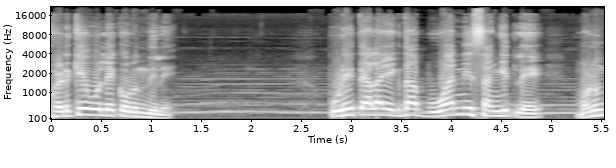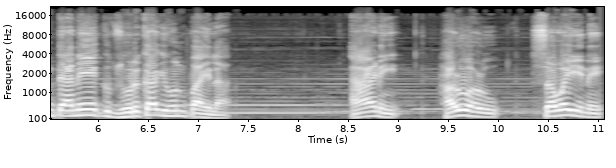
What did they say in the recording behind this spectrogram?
फडके ओले करून दिले. पुढे त्याला एकदा बुवांनी सांगितले म्हणून त्याने एक झुरका घेऊन पाहिला. आणि हळूहळू सवयीने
